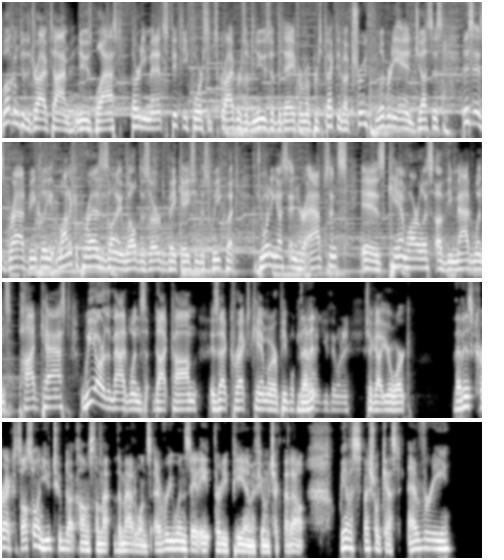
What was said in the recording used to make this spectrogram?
Welcome to the Drive Time News Blast. 30 minutes, 54 subscribers of news of the day from a perspective of truth, liberty, and justice. This is Brad Binkley. Monica Perez is on a well deserved vacation this week, but joining us in her absence is Cam Harless of the Mad Ones podcast. We are the madones.com. Is that correct, Cam, where people can That find it- you if they want to check out your work? That is correct. It's also on youtube.com slash the mad ones every Wednesday at 8.30 p.m. if you want to check that out. We have a special guest every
